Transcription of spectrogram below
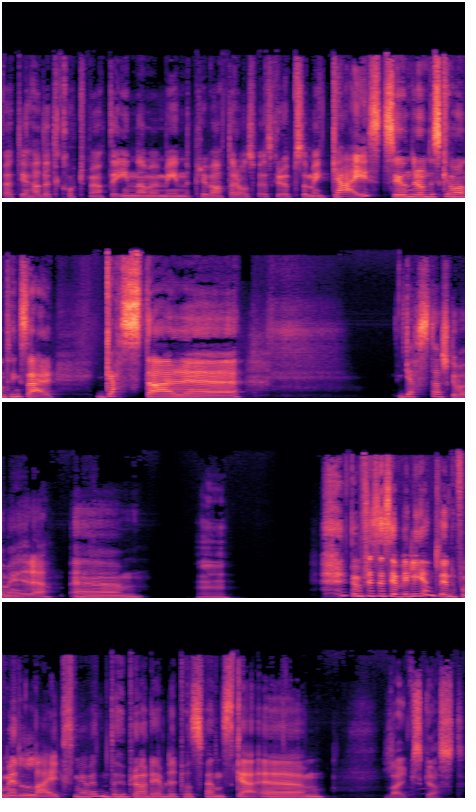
för att jag hade ett kort möte innan med min privata rollspelsgrupp som är Geist. Så jag undrar om det ska vara någonting så här Gastar... Eh, gastar ska vara med i det. Ehm, Mm. men precis, jag vill egentligen få med likes men jag vet inte hur bra det blir på svenska. Ehm, Likes gast.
